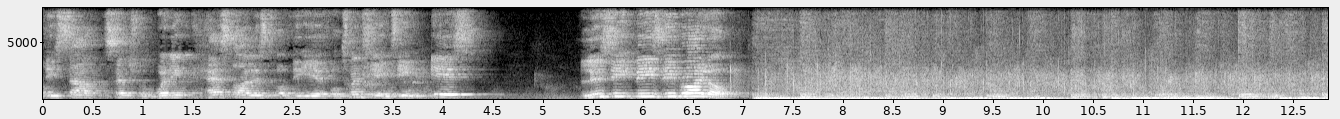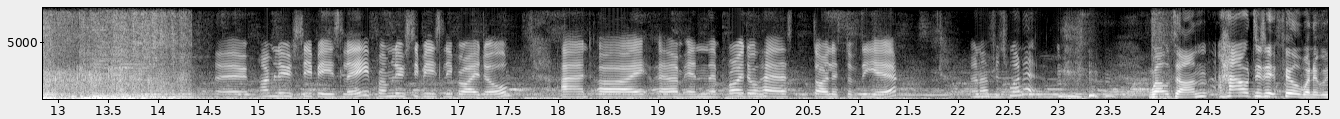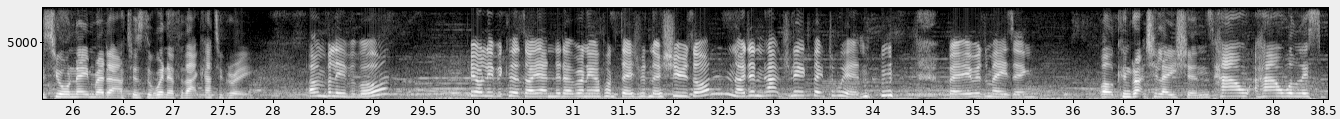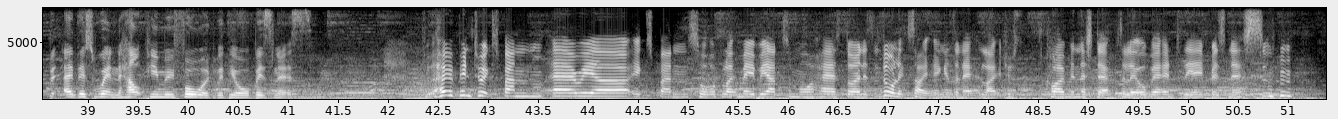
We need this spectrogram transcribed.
of the South Central. Winning Hairstylist of the Year for 2018 is Lucy Beesley Bridal. So I'm Lucy Beesley from Lucy Beesley Bridal, and I am in the Bridal Hairstylist of the Year, and I've just won it. Well done. How did it feel when it was your name read out as the winner for that category? Unbelievable. Purely because I ended up running up on stage with no shoes on. I didn't actually expect to win, but it was amazing. Well, congratulations. How, how will this, uh, this win help you move forward with your business? Hoping to expand area, expand sort of like maybe add some more hairstylists. It's all exciting, isn't it? Like just climbing the steps a little bit into the business.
